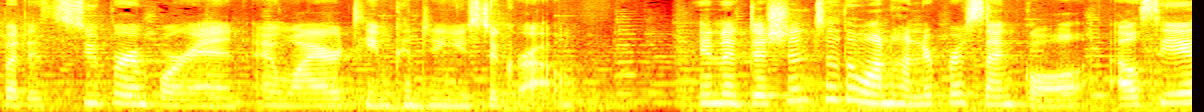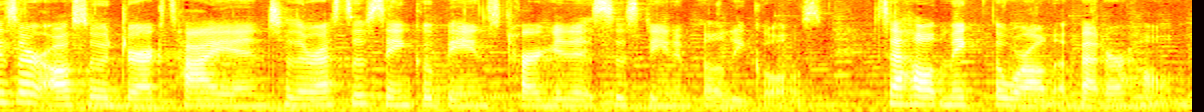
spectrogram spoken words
but it's super important and why our team continues to grow. In addition to the 100% goal, LCAs are also a direct tie-in to the rest of Saint-Gobain's targeted sustainability goals to help make the world a better home.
